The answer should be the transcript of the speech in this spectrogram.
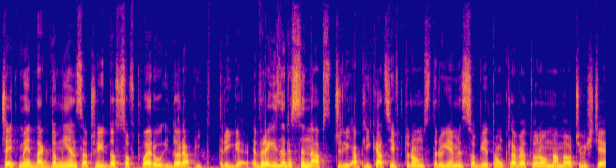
Przejdźmy jednak do mięsa, czyli do software'u i do Rapid Trigger. W Razer Synapse, czyli aplikacji, w którą sterujemy sobie tą klawiaturą, mamy oczywiście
